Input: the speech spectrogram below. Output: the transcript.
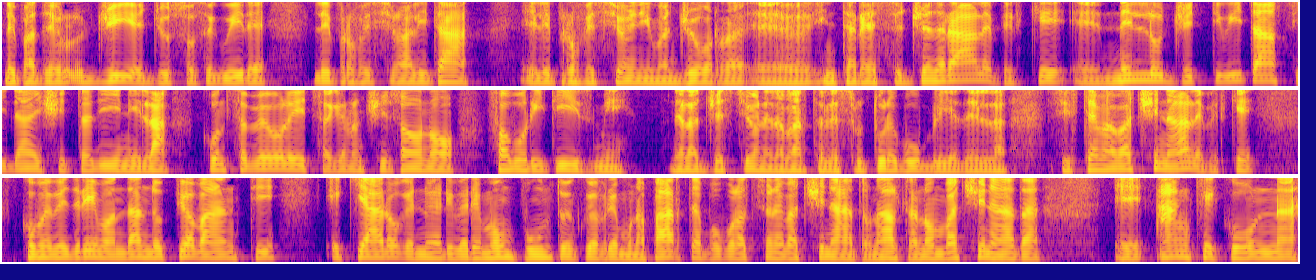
le patologie, è giusto seguire le professionalità e le professioni di maggior eh, interesse generale perché eh, nell'oggettività si dà ai cittadini la consapevolezza che non ci sono favoritismi nella gestione da parte delle strutture pubbliche del sistema vaccinale perché come vedremo andando più avanti è chiaro che noi arriveremo a un punto in cui avremo una parte della popolazione vaccinata, un'altra non vaccinata e anche con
